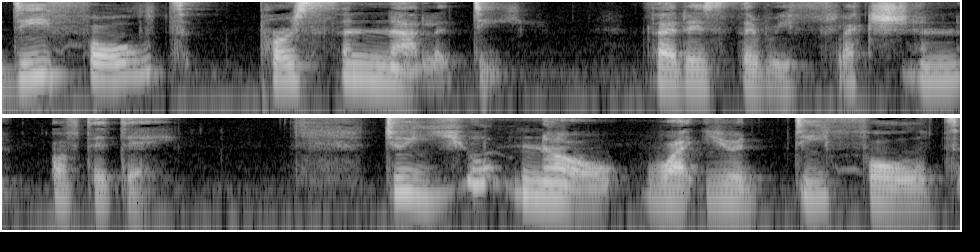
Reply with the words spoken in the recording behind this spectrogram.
default personality that is the reflection of the day. Do you know what your default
